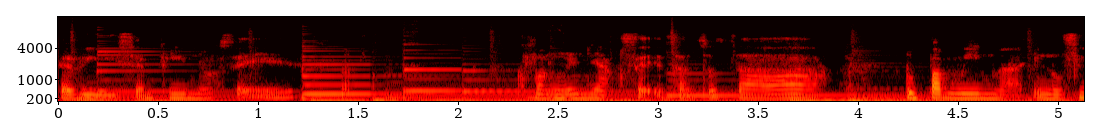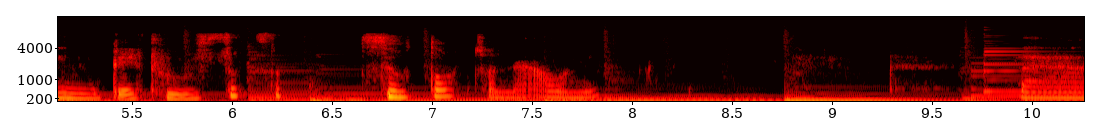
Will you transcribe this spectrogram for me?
tại vì xem phim nó sẽ vang lên nhạc sẽ sản xuất ra dopamine và endorphin cái thứ rất rất siêu tốt cho não luôn và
